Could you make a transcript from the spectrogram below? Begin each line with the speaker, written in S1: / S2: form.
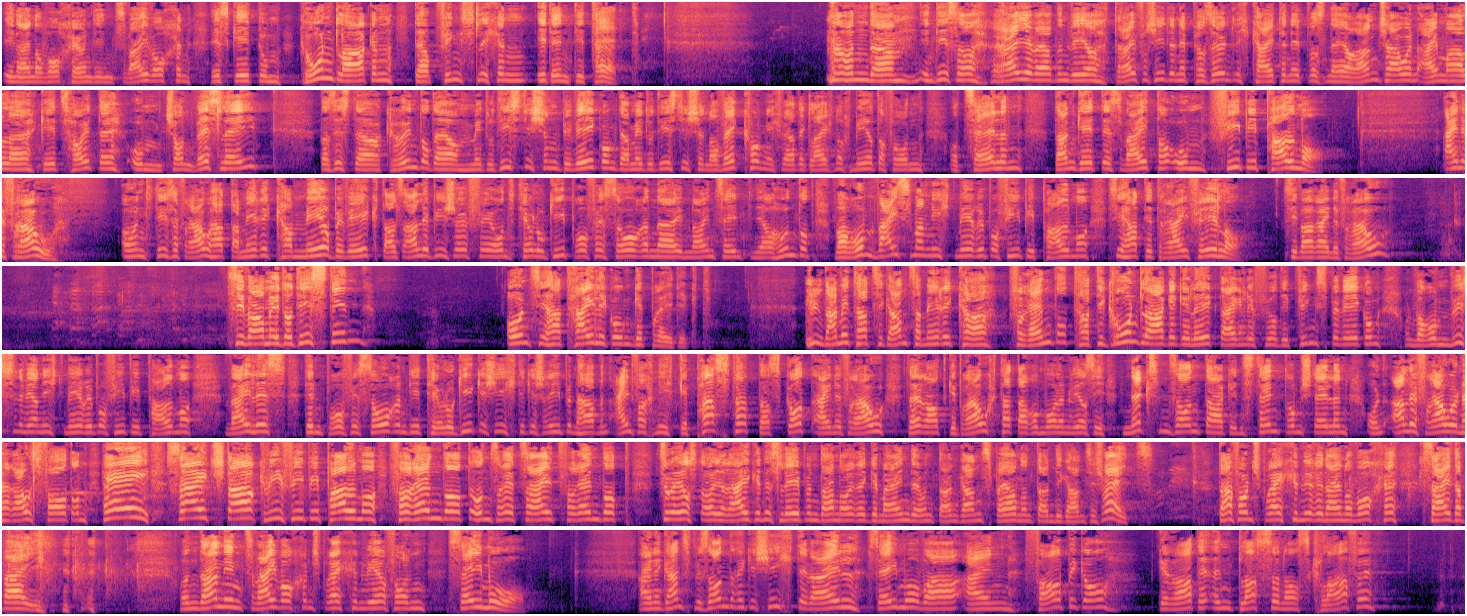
S1: in einer Woche und in zwei Wochen. Es geht um Grundlagen der pfingstlichen Identität. Und ähm, in dieser Reihe werden wir drei verschiedene Persönlichkeiten etwas näher anschauen. Einmal äh, geht es heute um John Wesley. Das ist der Gründer der methodistischen Bewegung, der methodistischen Erweckung. Ich werde gleich noch mehr davon erzählen. Dann geht es weiter um Phoebe Palmer. Eine Frau. Und diese Frau hat Amerika mehr bewegt als alle Bischöfe und Theologieprofessoren äh, im 19. Jahrhundert. Warum weiß man nicht mehr über Phoebe Palmer? Sie hatte drei Fehler. Sie war eine Frau. Sie war Methodistin und sie hat Heiligung gepredigt. Damit hat sie ganz Amerika verändert, hat die Grundlage gelegt eigentlich für die Pfingstbewegung. Und warum wissen wir nicht mehr über Phoebe Palmer? Weil es den Professoren, die Theologiegeschichte geschrieben haben, einfach nicht gepasst hat, dass Gott eine Frau derart gebraucht hat. Darum wollen wir sie nächsten Sonntag ins Zentrum stellen und alle Frauen herausfordern. Hey, seid stark wie Phoebe Palmer, verändert unsere Zeit, verändert zuerst euer eigenes Leben, dann eure Gemeinde und dann ganz Bern und dann die ganze ganze Schweiz. Davon sprechen wir in einer Woche. Sei dabei. Und dann in zwei Wochen sprechen wir von Seymour. Eine ganz besondere Geschichte, weil Seymour war ein farbiger, gerade entlassener Sklave.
